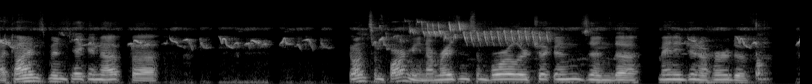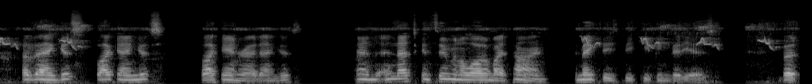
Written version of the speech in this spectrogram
my time's been taken up uh, doing some farming. I'm raising some broiler chickens and uh, managing a herd of, of Angus, black Angus, black and red Angus. And, and that's consuming a lot of my time to make these beekeeping videos. But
